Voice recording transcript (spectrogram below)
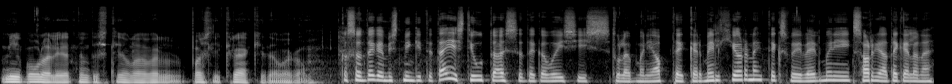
nii pooleli, et nendest ei ole veel paslik rääkida väga. kas on tegemist mingite täiesti uute asjadega või siis tuleb mõni apteeker Melchior näiteks või veel mõni sarjategelane?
